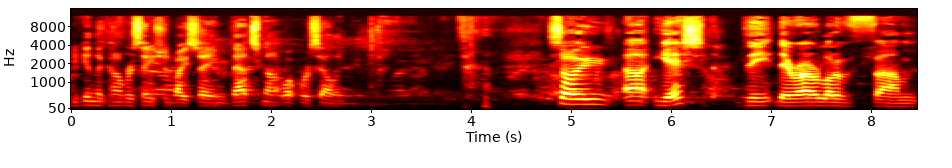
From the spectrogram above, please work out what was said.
begin the conversation by saying that's not what we're selling? So uh, yes, the, there are a lot of um,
